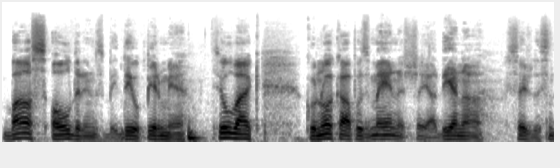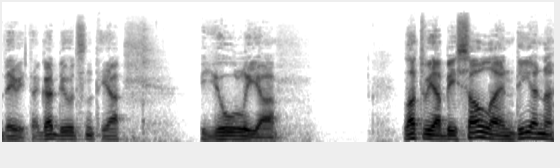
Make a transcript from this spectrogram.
Bāzs Oldrins bija divi pirmie cilvēki, kur nokāpa uz mēnesi šajā dienā, 69. gada 20. jūlijā. Latvijā bija saulaina diena,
